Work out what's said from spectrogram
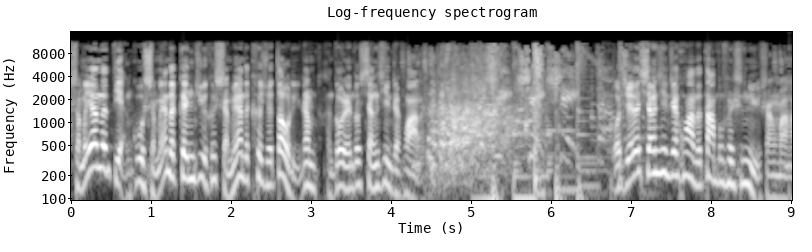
什么样的典故、什么样的根据和什么样的科学道理，让很多人都相信这话了？我觉得相信这话的大部分是女生吧。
